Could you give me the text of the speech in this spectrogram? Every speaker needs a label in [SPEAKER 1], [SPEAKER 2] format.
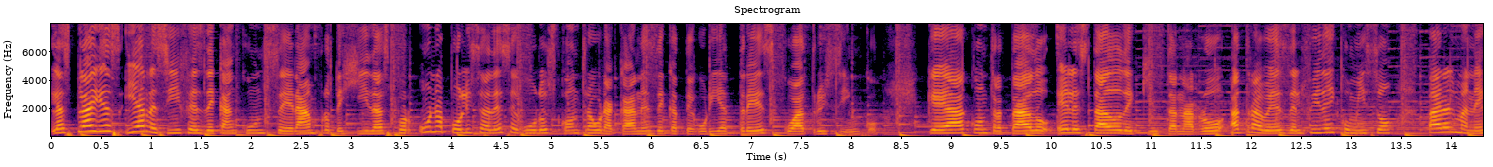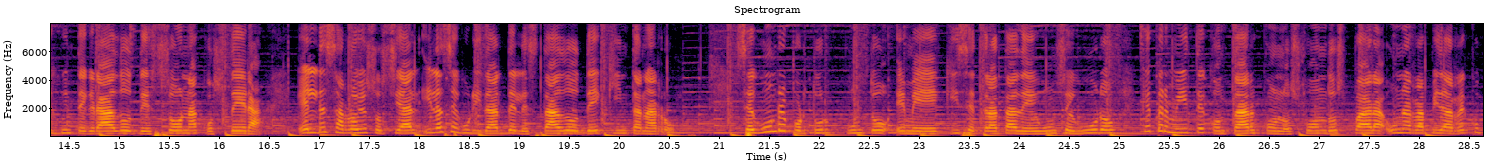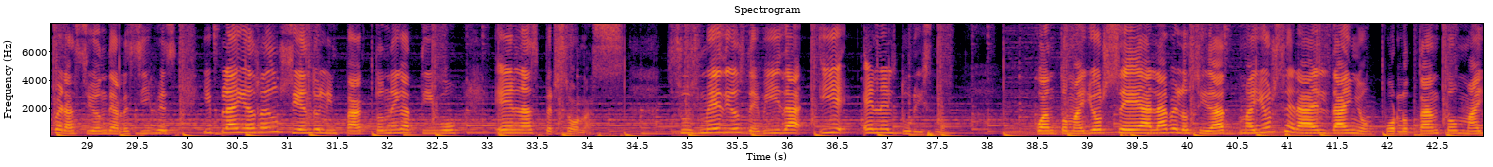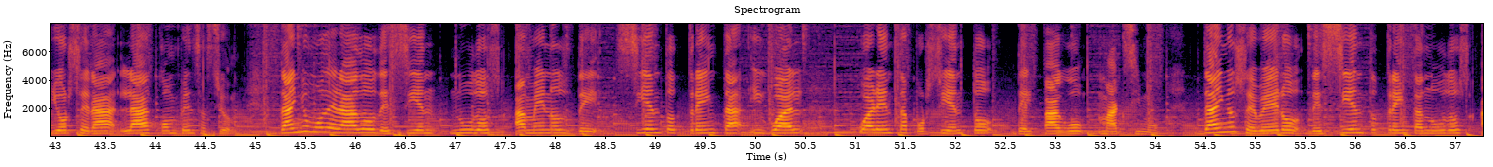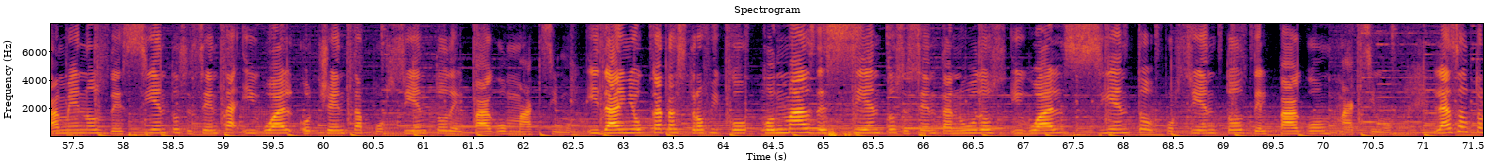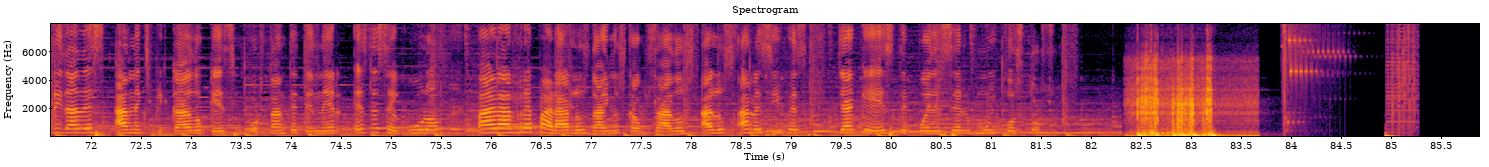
[SPEAKER 1] Las playas y arrecifes de Cancún serán protegidas por una póliza de seguros contra huracanes de categoría 3, 4 y 5 que ha contratado el Estado de Quintana Roo a través del Fideicomiso para el Manejo Integrado de Zona Costera, el Desarrollo Social y la Seguridad del Estado de Quintana Roo. Según Reportur.mx, se trata de un seguro que permite contar con los fondos para una rápida recuperación de arrecifes y playas, reduciendo el impacto negativo en las personas, sus medios de vida y en el turismo. Cuanto mayor sea la velocidad, mayor será el daño, por lo tanto, mayor será la compensación. Daño moderado de 100 nudos a menos de 130 igual 40% del pago máximo. Daño severo de 130 nudos a menos de 160 igual 80% del pago máximo. Y daño catastrófico con más de 160 nudos igual 100% del pago máximo. Las autoridades han explicado que es importante tener este seguro para reparar los daños causados a los arrecifes ya que este puede ser muy costoso.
